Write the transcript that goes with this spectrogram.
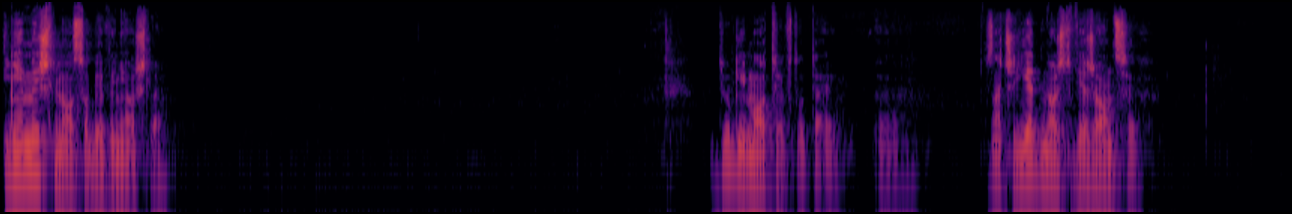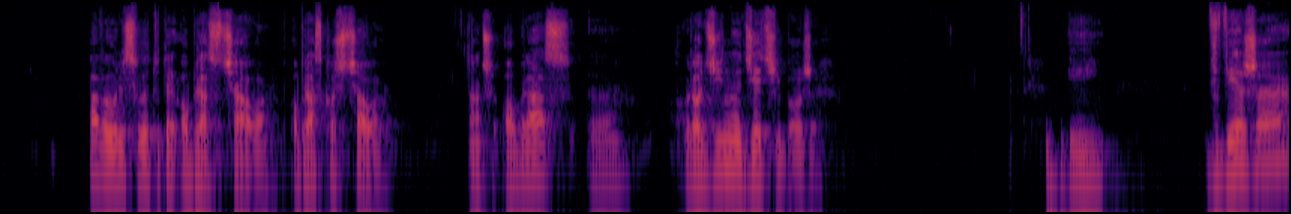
i nie myślmy o sobie wyniośle. Drugi motyw tutaj, e, to znaczy jedność wierzących. Paweł rysuje tutaj obraz ciała, obraz Kościoła, znaczy obraz e, rodziny dzieci Bożych. I w wierze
